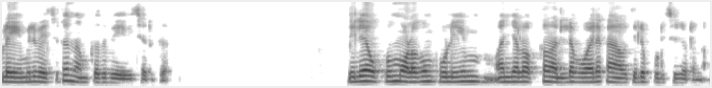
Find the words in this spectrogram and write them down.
ഫ്ലെയിമിൽ വെച്ചിട്ട് നമുക്കത് വേവിച്ചെടുക്കാം. ഇതിലെ ഉപ്പും മുളകും പുളിയും മഞ്ഞളും ഒക്കെ നല്ലപോലെ കാവത്തിൽ പിടിച്ച് കിട്ടണം.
